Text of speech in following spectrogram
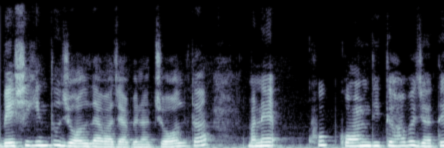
বেশি কিন্তু জল দেওয়া যাবে না। জলটা মানে খুব কম দিতে হবে যাতে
